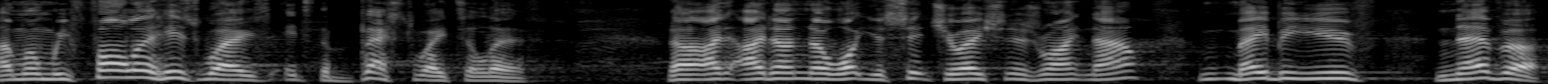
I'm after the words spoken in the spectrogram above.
And when we follow his ways, it's the best way to live. Now, I, I don't know what your situation is right now. Maybe you've never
